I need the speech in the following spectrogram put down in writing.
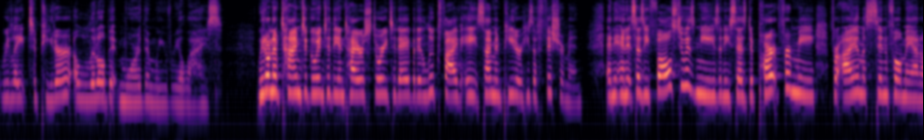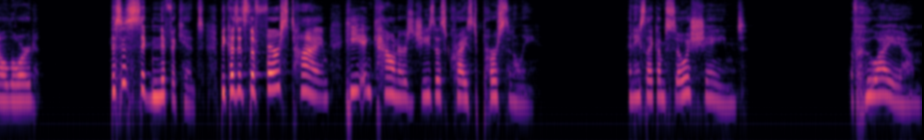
relate to Peter a little bit more than we realize. We don't have time to go into the entire story today, but in Luke 5 8, Simon Peter, he's a fisherman. And, and it says he falls to his knees and he says, Depart from me, for I am a sinful man, O Lord. This is significant because it's the first time he encounters Jesus Christ personally. And he's like, I'm so ashamed of who I am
